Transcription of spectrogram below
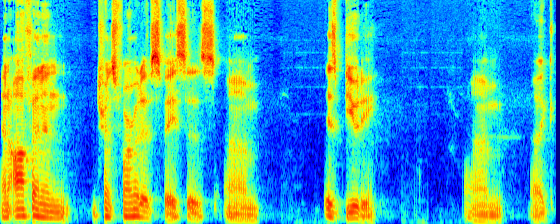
and often in transformative spaces um, is beauty um, like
